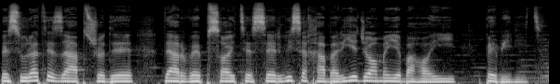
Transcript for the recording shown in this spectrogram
به صورت ضبط شده در وبسایت سرویس خبری جامعه بهایی ببینید.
